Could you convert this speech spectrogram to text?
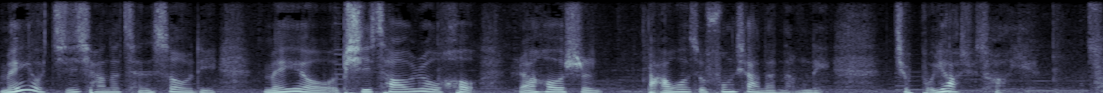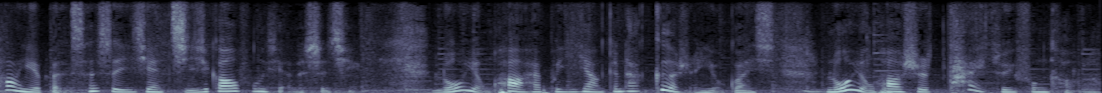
没有极强的承受力，没有皮糙肉厚，然后是把握住风向的能力，就不要去创业。创业本身是一件极高风险的事情。罗永浩还不一样，跟他个人有关系。罗永浩是太追风口了。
